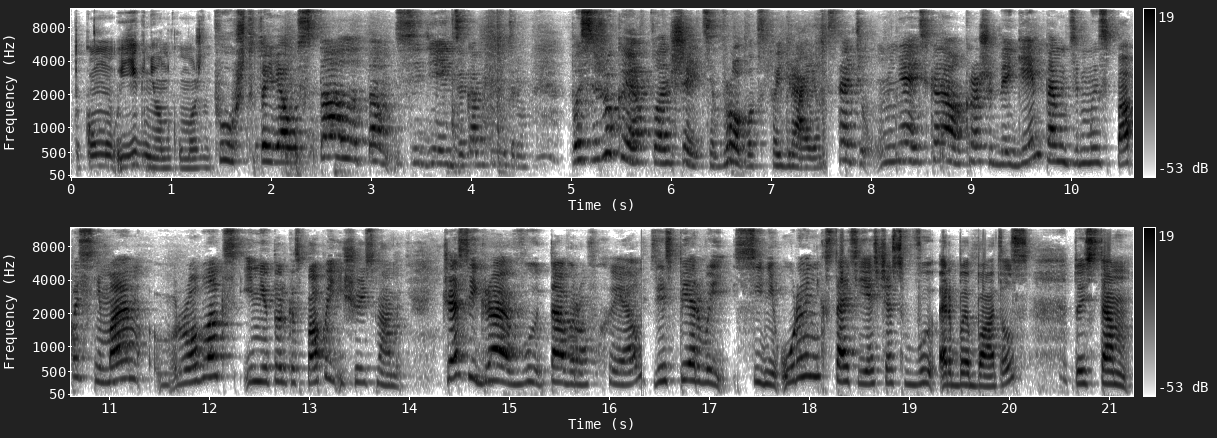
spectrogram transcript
такому ягненку можно. Фу, что-то я устала там сидеть за компьютером. Посижу-ка я в планшете, в Roblox поиграю. Кстати, у меня есть канал Crush Day Game, там, где мы с папой снимаем Roblox, и не только с папой, еще и с мамой. Сейчас я играю в Tower of Hell. Здесь первый синий уровень. Кстати, я сейчас в RB Battles. То есть там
